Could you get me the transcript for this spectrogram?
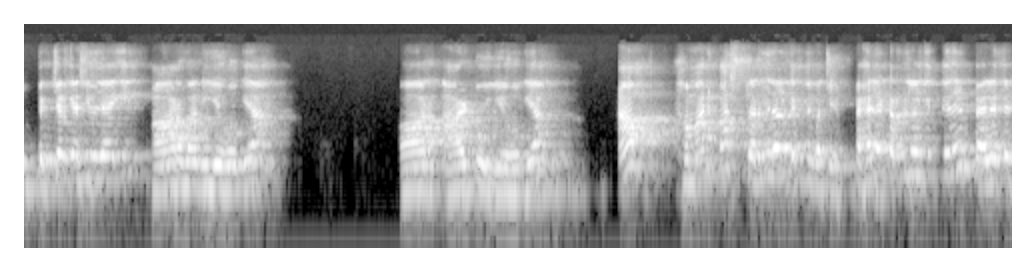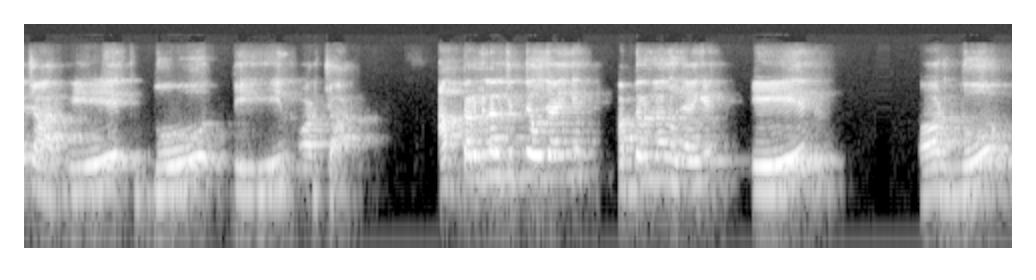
तो पिक्चर कैसी हो जाएगी? आर वन ये हो गया और आर टू ये हो गया। अब हमारे पास टर्मिनल कितने बचे? पहले टर्मिनल कितने थे? पहले थे चार। एक, दो, तीन और चार। अब टर्मिनल कितने हो जाएँगे? अब टर्मिनल हो जाएँगे एक और दो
